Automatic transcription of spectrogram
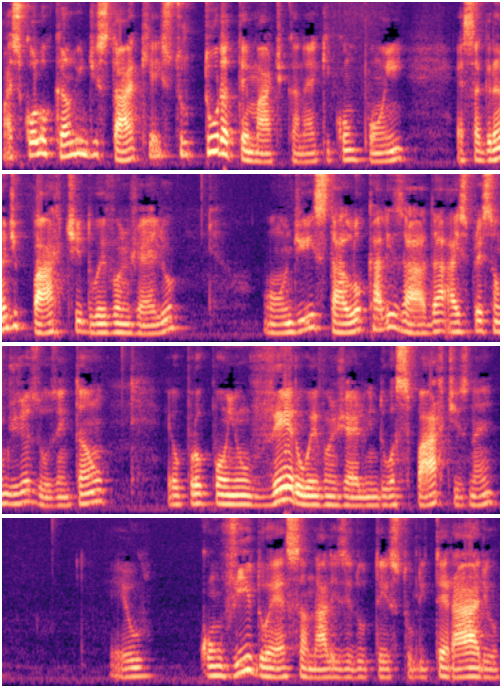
mas colocando em destaque a estrutura temática né, que compõe essa grande parte do evangelho onde está localizada a expressão de Jesus. Então, eu proponho ver o evangelho em duas partes, né? Eu convido essa análise do texto literário,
